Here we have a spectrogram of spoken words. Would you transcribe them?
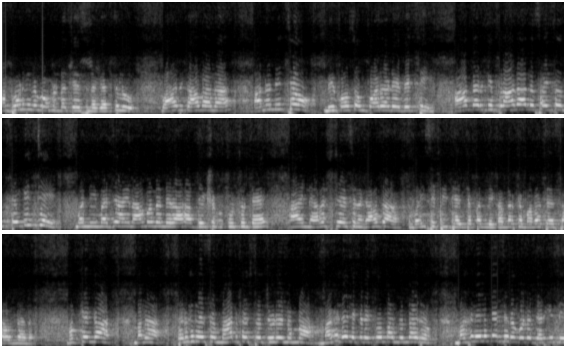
ఆ బూడిదను పోకుండా చేసిన వ్యక్తులు వారు కావాలా? అనునిత్యం మీకోసం పోరాడే వ్యక్తి ఆఖరికి ప్రాణాలు సైతం తెగించి మొన్న ఈ మధ్య ఆయన ఆమరణ నిరాహార దీక్షకు కూర్చుంటే ఆయన్ని అరెస్ట్ చేసిన ఘనత వైసీపీది అని చెప్పని మీకు అందరికీ మనవి చేస్తూ ఉన్నాను. ముఖ్యంగా మన తెలుగుదేశం మేనిఫెస్టో చూడండి అమ్మా మహిళలు ఇక్కడ ఎక్కువ మంది ఉన్నారు. మహిళల పెంచడం కూడా జరిగింది.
